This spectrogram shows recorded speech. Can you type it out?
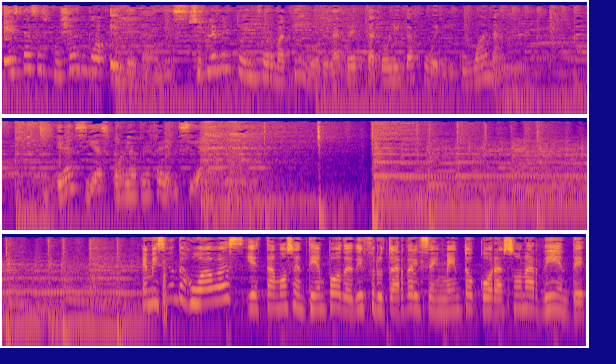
Estás escuchando En Detalles, suplemento informativo de la Red Católica Juvenil Cubana. Gracias por la preferencia. Jueves y estamos en tiempo de disfrutar del segmento Corazón Ardiente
